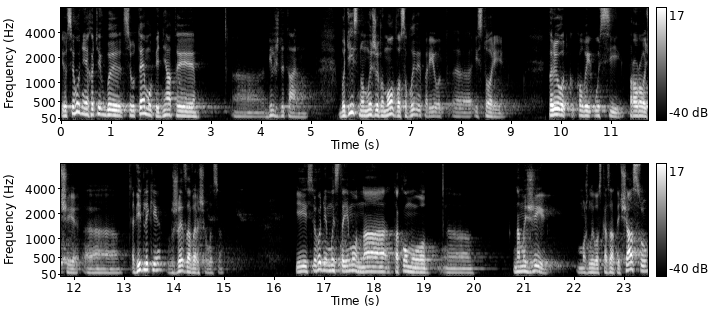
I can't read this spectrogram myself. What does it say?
І от сьогодні я хотів би цю тему підняти е, більш детально. Бо дійсно ми живемо в особливий період е, історії. Період, коли усі пророчі е, відліки вже завершилися. І сьогодні ми стаємо на такому, е, на межі, можливо сказати, часу,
